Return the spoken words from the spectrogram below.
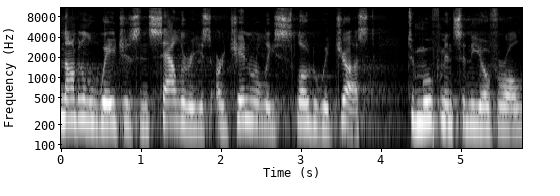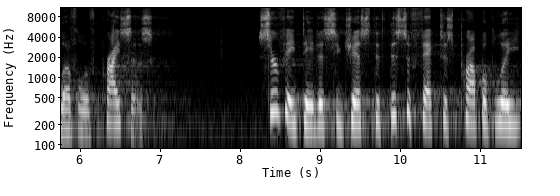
nominal wages and salaries are generally slow to adjust to movements in the overall level of prices. Survey data suggests that this effect is probably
